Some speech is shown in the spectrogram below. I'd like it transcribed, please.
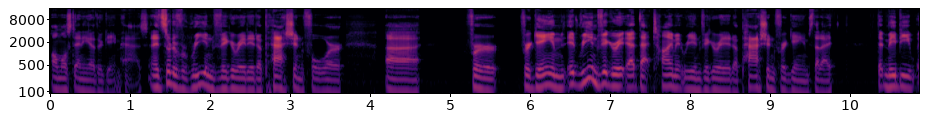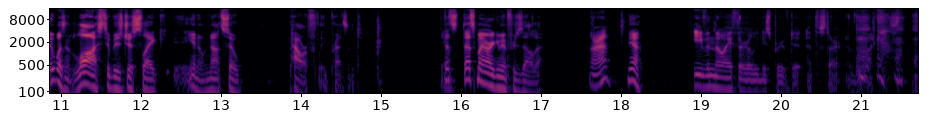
almost any other game has, and it sort of reinvigorated a passion for, uh, for for games. It reinvigorated at that time. It reinvigorated a passion for games that I, that maybe it wasn't lost. It was just like you know not so powerfully present. That's that's my argument for Zelda. All right. Yeah. Even though I thoroughly disproved it at the start of the podcast.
